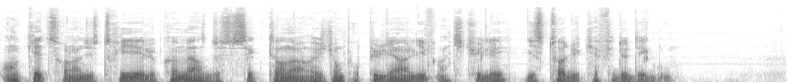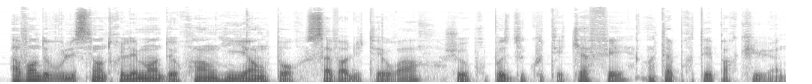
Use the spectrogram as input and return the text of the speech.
enquêtes sur l'industrie et le commerce de ce secteur dans la région pour publier un livre intitulé L'histoire du café de Daegu. Avant de vous laisser entre les mains de Huang Hiyang pour Saveur du terroir, je vous propose d'écouter Café, interprété par Kuyuan.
